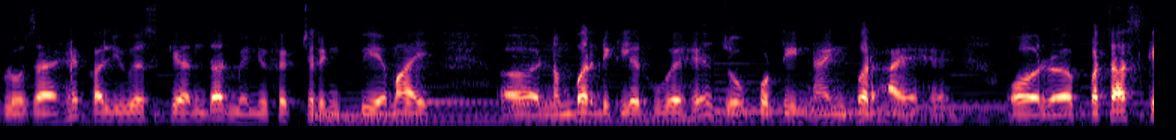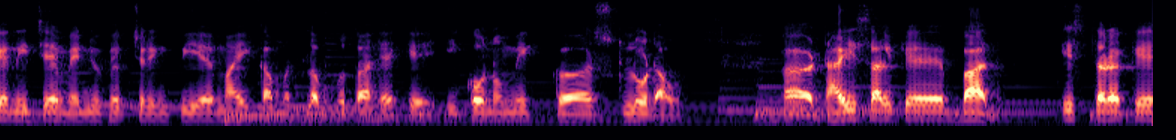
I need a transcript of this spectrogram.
क्लोज आया है, कल यूएस के अंदर मैन्युफैक्चरिंग पीएमआई नंबर डिक्लेयर हुए हैं, जो 49 पर आए हैं. और 50 के नीचे मैन्युफैक्चरिंग पीएमआई का मतलब होता है कि इकोनॉमिक स्लो डाउन ढाई साल के बाद इस तरह के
